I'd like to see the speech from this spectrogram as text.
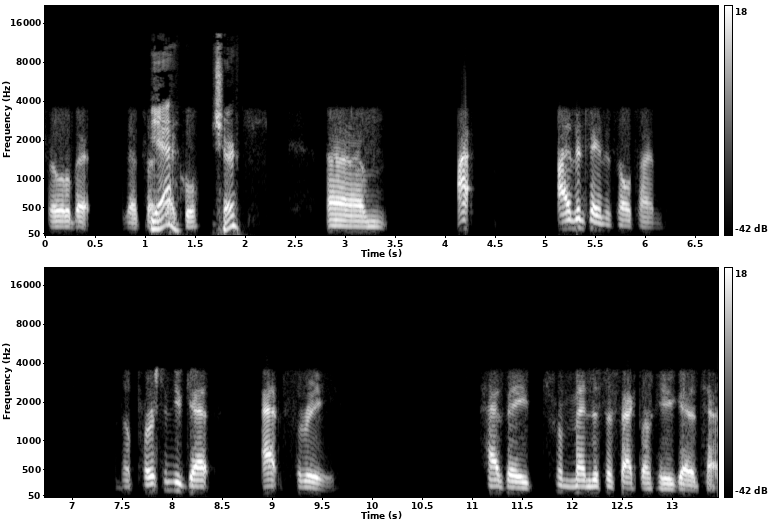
for a little bit? That's Yeah. cool. Sure. Um, I I've been saying this the whole time. The person you get at three has a tremendous effect on who you get at ten.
